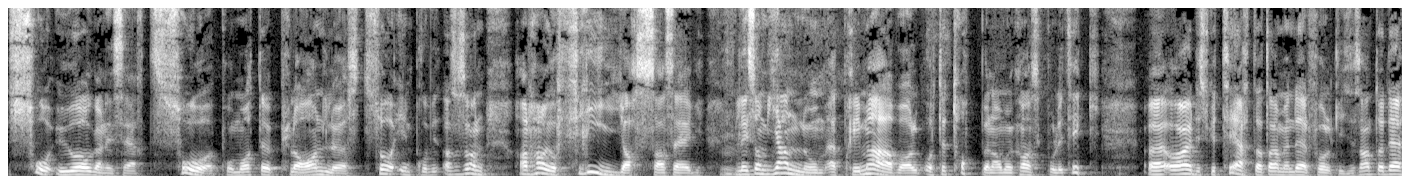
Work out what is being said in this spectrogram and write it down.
så uorganisert, så på en måte planløst, så improvis... Altså sånn, han har jo frijazza seg liksom gjennom et primærvalg og til toppen av amerikansk politikk. Eh, Og jeg har jo diskutert dette med en del folk, ikke sant. Og det,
